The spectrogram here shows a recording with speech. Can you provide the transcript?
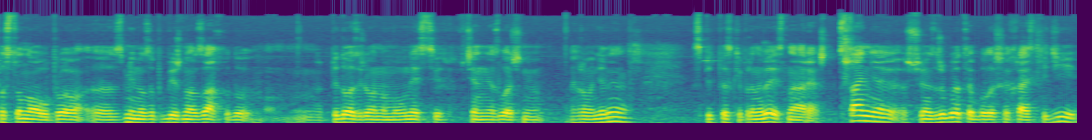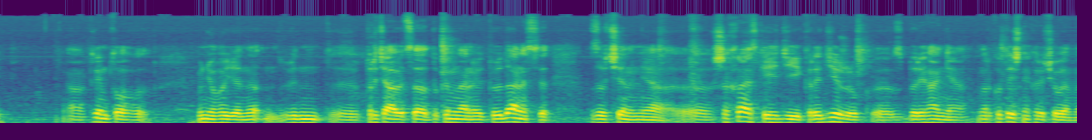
постанову про е, зміну запобіжного заходу підозрюваному у низці вчинення злочинів громадянина з підписки про невиїзд на арешт. Останнє, що він зробив, це були шахрайські дії. Крім того, у нього є він е, притягується до кримінальної відповідальності за вчинення е, шахрайських дій, крадіжок, е, зберігання наркотичних речовин.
